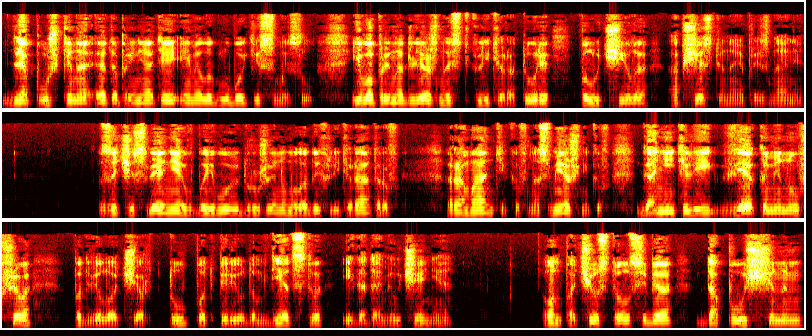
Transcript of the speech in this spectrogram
Для Пушкина это принятие имело глубокий смысл. Его принадлежность к литературе получила общественное признание. Зачисление в боевую дружину молодых литераторов, романтиков, насмешников, гонителей века минувшего – подвело черту под периодом детства и годами учения. Он почувствовал себя допущенным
